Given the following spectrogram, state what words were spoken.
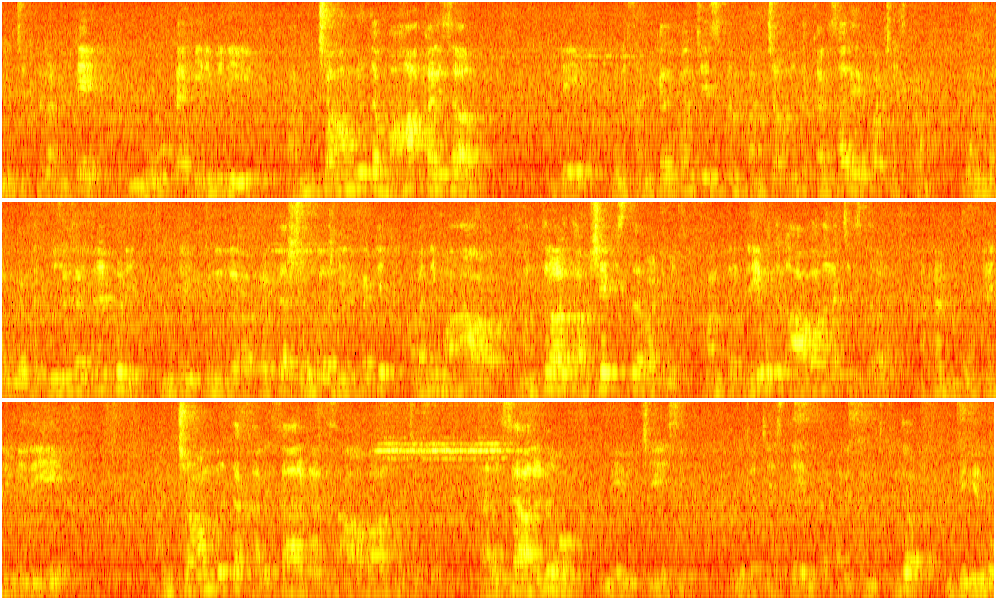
ఏం చెప్తున్నాడంటే నూట ఎనిమిది పంచామృత మహాకలశాలు. అంటే కొన్ని సంకల్పం చేసి మనం పంచామృత కలశాలు ఏర్పాటు చేస్తాం. మనం మనం వెళ్తే పూజలు జరుగుతున్నట్టుకోండి నూట కొన్ని పెడతారు చెంబులో నీళ్ళు పెట్టి అవన్నీ మహా మంత్రాలతో అభిషేకిస్తారు వాటిని. మంత్ర దేవతను ఆవాహన చేస్తారు. అట్లా నూట ఎనిమిది పంచామృత కలిసాలను అంటే ఆవాహన వచ్చేసి కలిసాలను మీరు చేసి పూజ చేస్తే ఎంత ఫలితం వస్తుందో మీరు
